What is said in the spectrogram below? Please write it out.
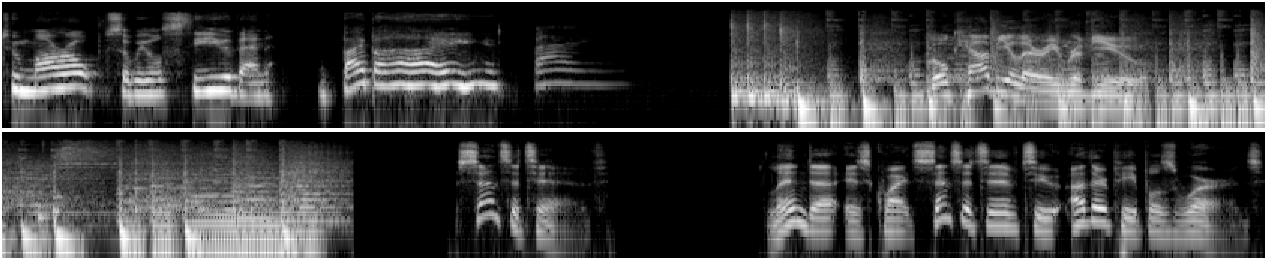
tomorrow. So we will see you then. Bye-bye. Bye. Vocabulary Review Sensitive. Linda is quite sensitive to other people's words.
